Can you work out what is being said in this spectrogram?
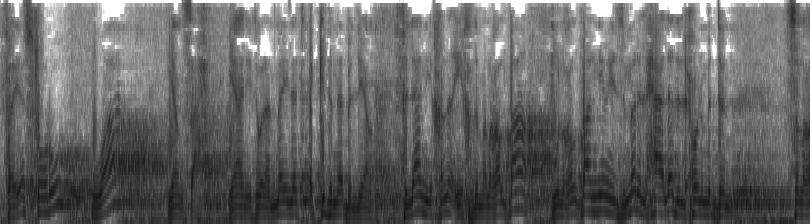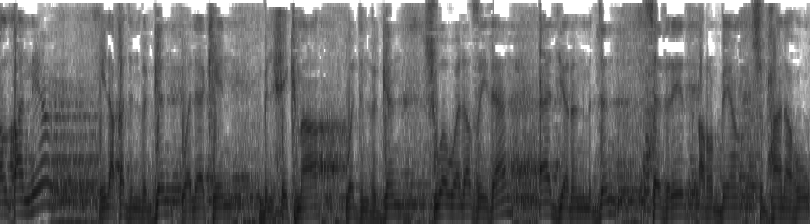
فيستر وينصح. يعني ثولا ما إلا تأكدنا باللي فلان يخدم الغلطة والغلطة ني يزمر الحالة الحون مدن الغلطة ني إلى قد نبقن ولكن بالحكمة ود نبقن. سوا ولا زيدان أدير المدن سذريد الرب سبحانه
